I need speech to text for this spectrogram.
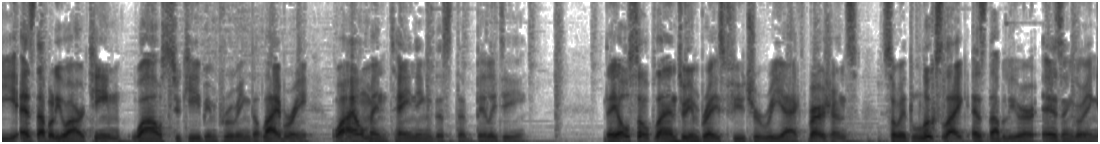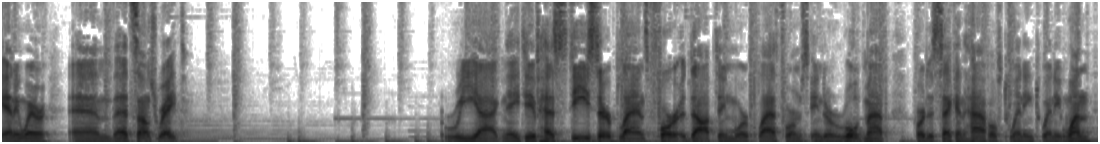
The SWR team vows to keep improving the library while maintaining the stability. They also plan to embrace future React versions, so it looks like SWR isn't going anywhere, and that sounds great. React Native has teased their plans for adopting more platforms in their roadmap for the second half of 2021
